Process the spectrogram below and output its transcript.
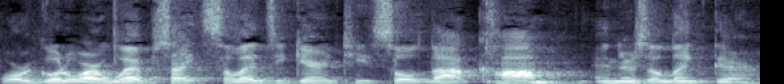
or go to our website, Silenzi and there's a link there.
